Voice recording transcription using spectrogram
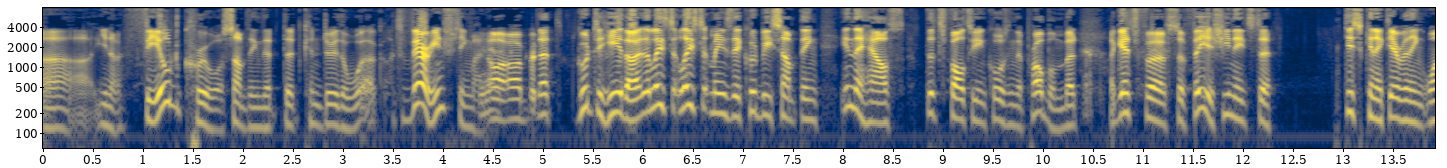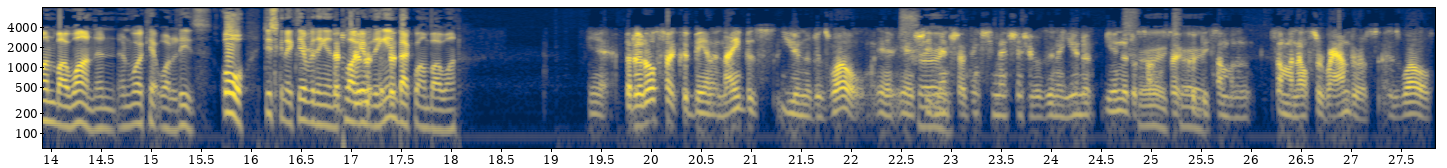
uh, you know field crew or something that, that can do the work. It's very interesting, mate. Yeah, Oh, oh, that's good to hear, though. At least at least it means there could be something in the house that's faulty and causing the problem. But I guess for Sophia, she needs to disconnect everything one by one and, and work out what it is, or disconnect everything and But- plug but- everything in back one by one. Yeah, but it also could be in a neighbour's unit as well. Yeah, yeah, she mentioned. I think she mentioned she was in a unit unit True, or something, so it could be someone someone else around her as, as well.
